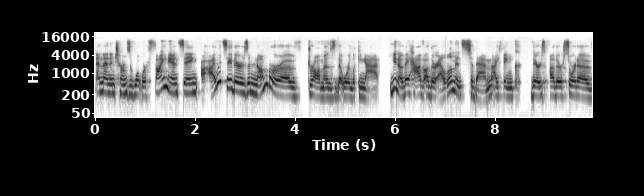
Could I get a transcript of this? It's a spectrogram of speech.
And then in terms of what we're financing, I would say there's a number of dramas that we're looking at. You know, they have other elements to them. I think there's other sort of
